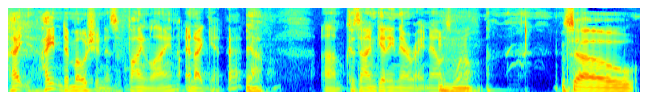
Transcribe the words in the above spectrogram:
Height- Heightened emotion is a fine line, and I get that. Yeah. Um, because I'm getting there right now as mm-hmm. well. So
